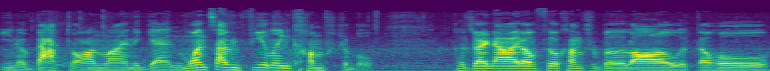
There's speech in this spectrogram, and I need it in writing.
you know back to online again once I'm feeling comfortable. Because right now I don't feel comfortable at all with the whole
